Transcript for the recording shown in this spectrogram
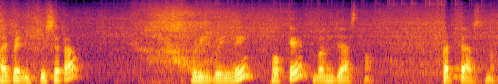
అయిపోయింది. చూసారా? ఉడికిపోయింది. ఓకే బంద్ చేస్తాం కట్టేస్తున్నాం.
